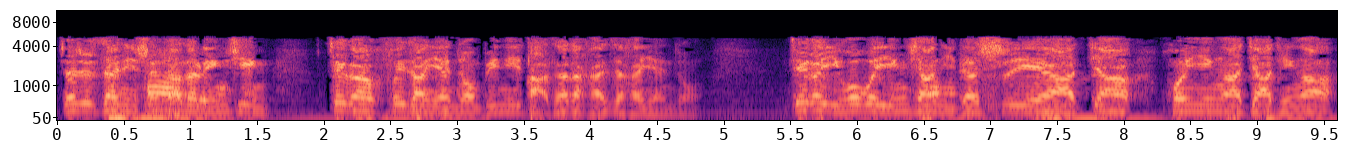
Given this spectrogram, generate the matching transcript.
这是在你身上的灵性，这个非常严重，比你打胎的孩子还严重。这个以后会影响你的事业啊、家、婚姻啊、家庭啊，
